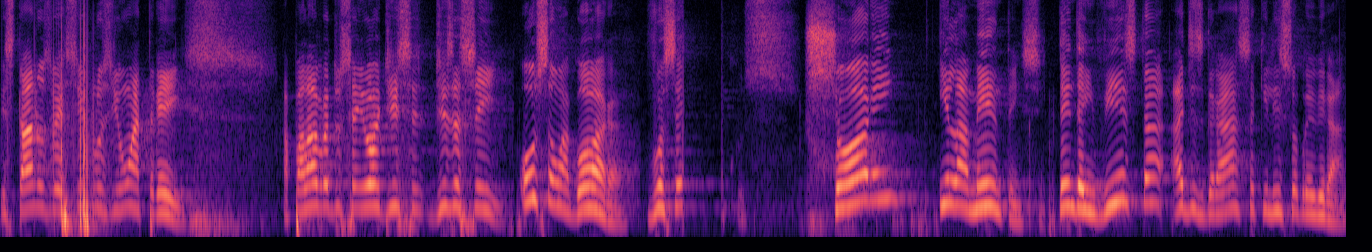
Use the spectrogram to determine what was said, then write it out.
está nos versículos de 1 a 3. A palavra do Senhor diz, diz assim: Ouçam agora, vocês ricos, chorem e lamentem-se, tendo em vista a desgraça que lhes sobrevirá.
